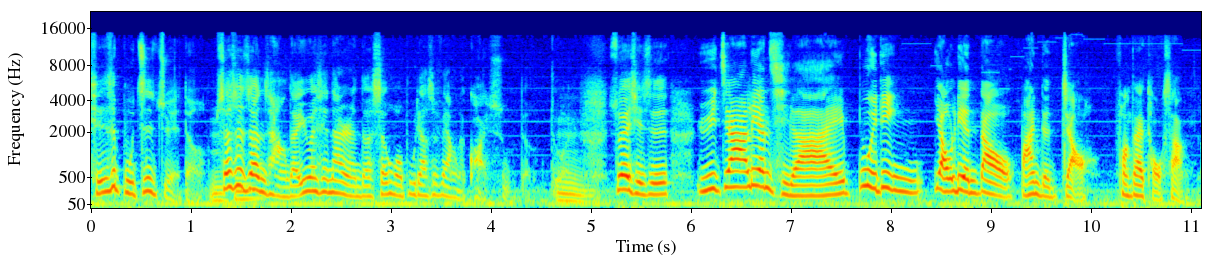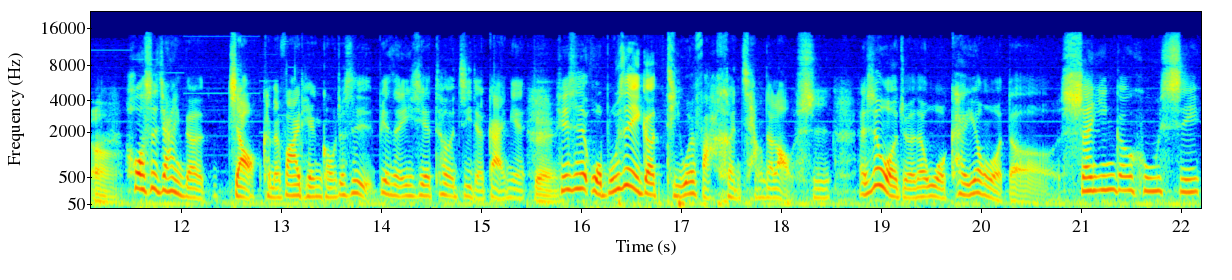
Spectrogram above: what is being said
其实是不自觉的，这是正常的，因为现代人的生活步调是非常的快速的。对，所以其实瑜伽练起来不一定要练到把你的脚。放在头上，嗯，或是将你的脚可能放在天空，就是变成一些特技的概念。对，其实我不是一个体位法很强的老师，而是我觉得我可以用我的声音跟呼吸，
